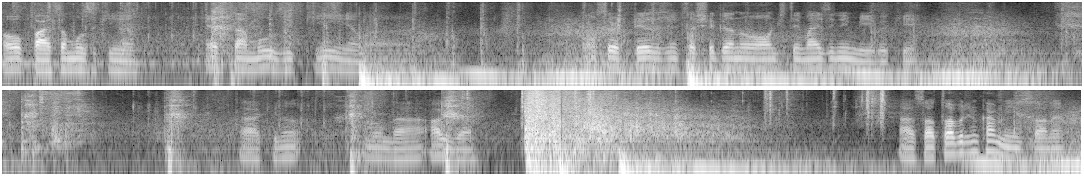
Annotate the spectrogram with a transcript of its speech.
Opa, essa musiquinha. Essa musiquinha, mano certeza a gente tá chegando onde tem mais inimigo aqui. Tá, aqui não, não dá. Olha. Ah, só tô abrindo caminho só, né?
